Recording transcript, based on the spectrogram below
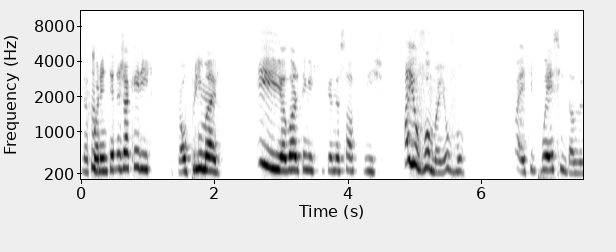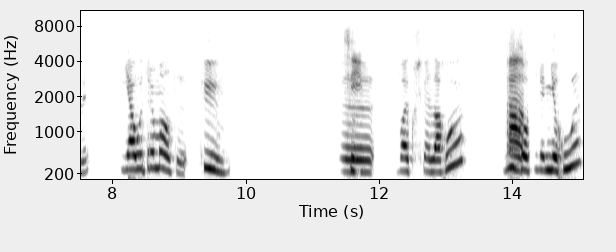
na quarentena já quer ir. Tipo, é o primeiro. E agora tenho aqui que andar saco de lixo. Ai, eu vou, mãe, eu vou. Pá, é tipo, é assim, estás a ver? E há outra malta que Sim. eh, vai com cães à rua, nunca Ah. ouvi na minha rua,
